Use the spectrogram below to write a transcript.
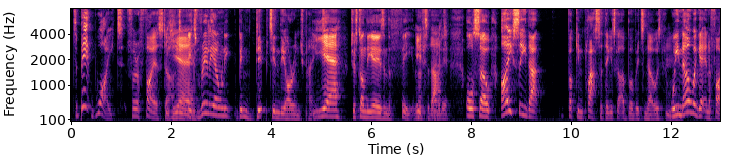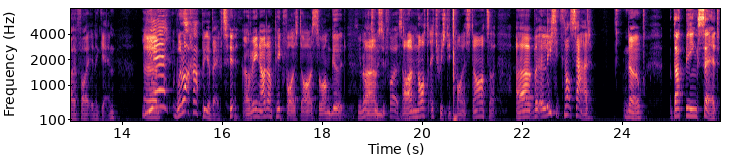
It's a bit white for a fire starter. Yeah. It's really only been dipped in the orange paint. Yeah, Just on the ears and the feet, and If that's about that. it. Also, I see that fucking plaster thing it's got above its nose. Hmm. We know we're getting a firefighting again. Um, Yeah. We're not happy about it. I mean, I don't pick fire starters, so I'm good. You're not a Um, Twisted Fire starter. I'm not a twisted fire starter. Uh, but at least it's not sad. No. That being said,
